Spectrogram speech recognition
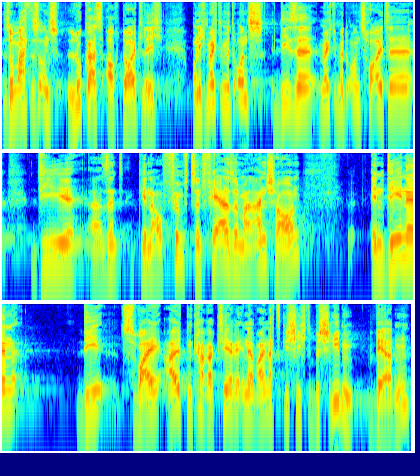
so macht es uns Lukas auch deutlich. Und ich möchte mit uns diese, möchte mit uns heute die äh, sind genau 15 Verse mal anschauen, in denen die zwei alten Charaktere in der Weihnachtsgeschichte beschrieben werden.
